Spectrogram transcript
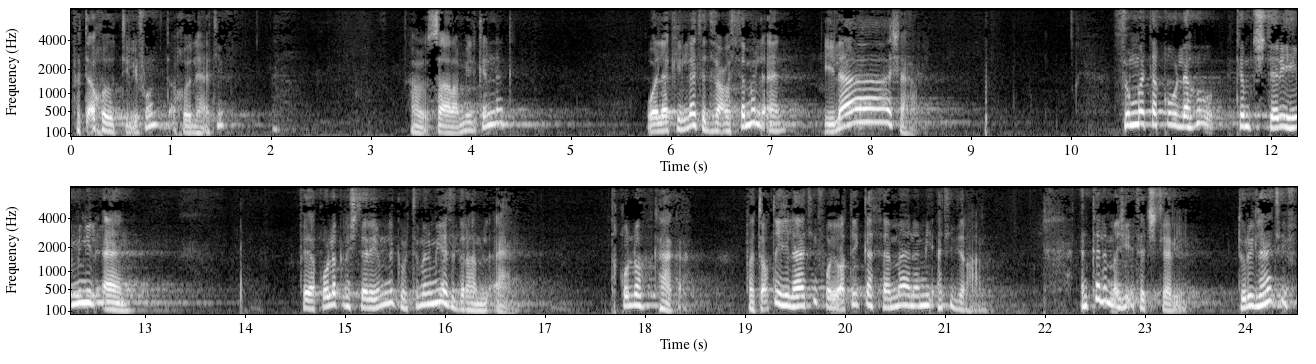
فتأخذ التليفون تأخذ الهاتف. صار ملكا لك؟ ولكن لا تدفع الثمن الآن إلى شهر. ثم تقول له كم تشتريه مني الآن؟ فيقول لك نشتريه منك ب 800 درهم الآن. تقول له هكا فتعطيه الهاتف ويعطيك 800 درهم. أنت لما جئت تشتري تريد الهاتف؟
